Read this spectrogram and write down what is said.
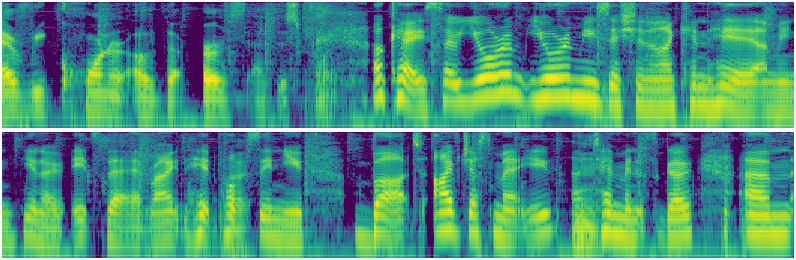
every corner of the earth at this point. Okay, so you're a, you're a musician, and I can hear. I mean, you know, it's there, right? Hip hop's in you. But I've just met you uh, Hmm. ten minutes ago, um,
